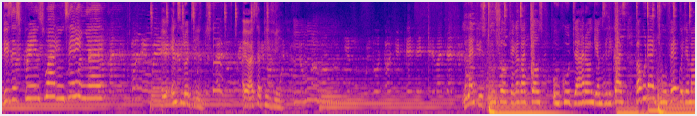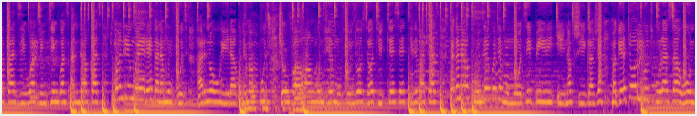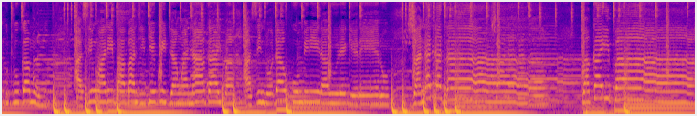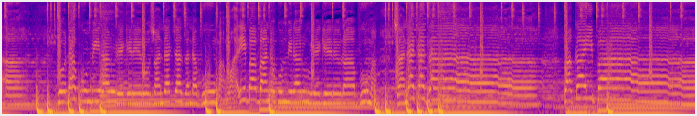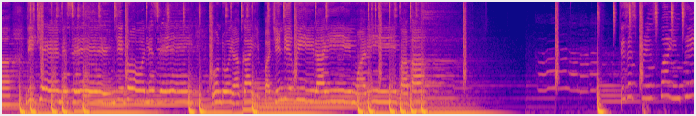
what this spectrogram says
This is Prince Warrington, yeah. Eh, Ayo, Auntie Lodin. Ayo, Asa PV. Mm-hmm. life is too short pfeka katos ukudaro ngemuzirikazi vabuda juve kwete makadzi warintingwans andakadzi tinondimwere kana mubvudzi harinowira kune mabudzi jehovha wangu ndiye mufundo zoti tese tiri vatadzi takana kunze kwete mumotsi piri ina kusvika sha mageto yutskura sahun kutuka munhu asi mwari baba ndidi kuita mwana akaipa asi ndoda kukumbirira ruregerero zvandatadza pakaipa ndoda kumbira ruregerero zvandatadza ndabvuma mwari baba ndokumbira ruregerero rabvuma zvandatadza pakaipa ndichenesei ndigonesei gondo yakaipa chindirwirai mwari baba This is Prince Warrington.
